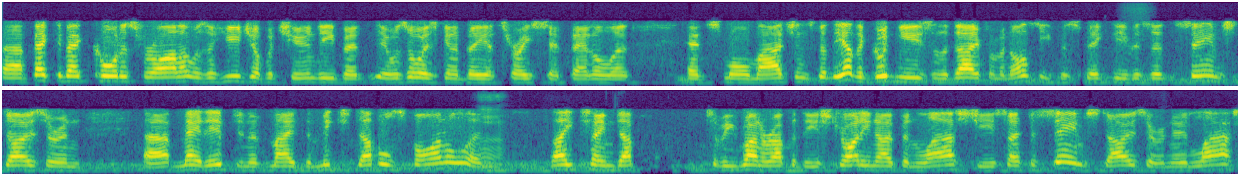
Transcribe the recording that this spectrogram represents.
uh, back-to-back quarters for Ajla was a huge opportunity, but it was always going to be a three-set battle at, at small margins. But the other good news of the day from an Aussie perspective is that Sam Stosur and uh, Matt Ebden have made the mixed doubles final, and mm. They teamed up to be runner-up at the Australian Open last year. So for Sam Stosur in her last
